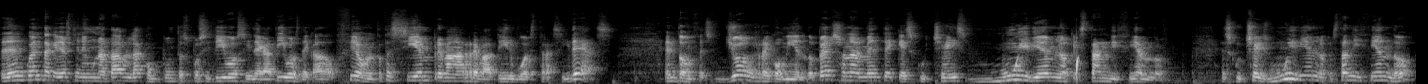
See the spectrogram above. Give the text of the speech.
Tened en cuenta que ellos tienen una tabla con puntos positivos y negativos de cada opción, entonces siempre van a rebatir vuestras ideas. Entonces, yo os recomiendo personalmente que escuchéis muy bien lo que están diciendo escuchéis muy bien lo que están diciendo,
